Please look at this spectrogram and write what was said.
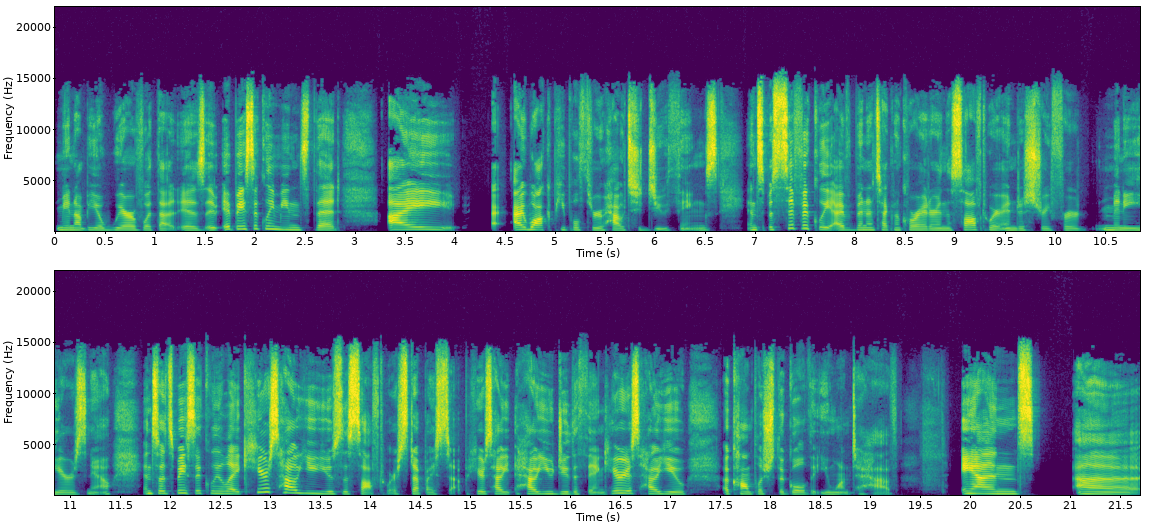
may not be aware of what that is, it, it basically means that I I walk people through how to do things. And specifically, I've been a technical writer in the software industry for many years now. And so it's basically like, here's how you use the software step by step. Here's how, how you do the thing. Here's how you accomplish the goal that you want to have. And uh,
